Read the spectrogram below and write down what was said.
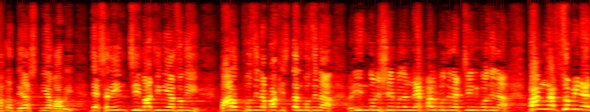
আমার দেশ নিয়ে ভাবি, দেশের ইঞ্চি মাটি নিয়ে যদি ভারত বুঝি না, পাকিস্তান বুঝি না, ইন্দোনেশিয়া বুঝি নেপাল বুঝি না, চীন বুঝি না, বাংলার জমিনের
